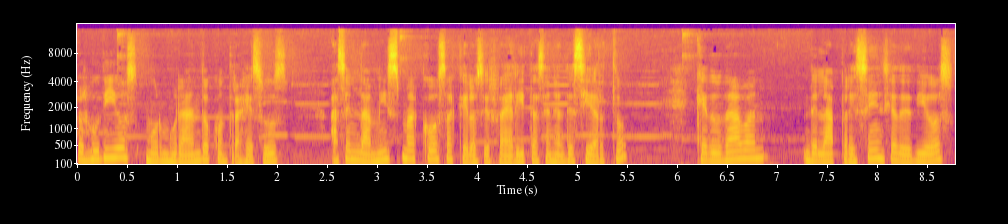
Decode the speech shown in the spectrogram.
Los judíos murmurando contra Jesús hacen la misma cosa que los israelitas en el desierto, que dudaban de la presencia de Dios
